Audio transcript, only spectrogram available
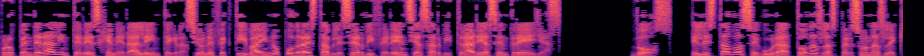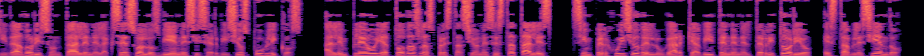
propenderá al interés general e integración efectiva y no podrá establecer diferencias arbitrarias entre ellas. 2. El Estado asegura a todas las personas la equidad horizontal en el acceso a los bienes y servicios públicos, al empleo y a todas las prestaciones estatales, sin perjuicio del lugar que habiten en el territorio, estableciendo,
